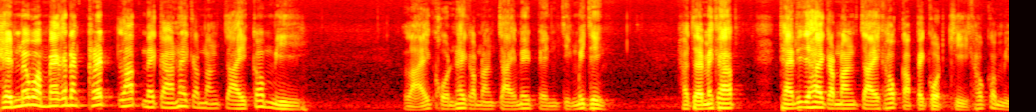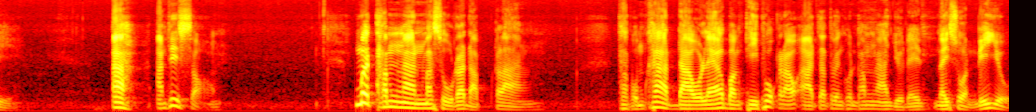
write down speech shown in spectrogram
เห็นไหมว่าแม้กระทั่งเคล็ดลับในการให้กำลังใจก็มีหลายคนให้กำลังใจไม่เป็นจริงไม่จริงเข้าใจไหมครับ แทนที่จะให้กำลังใจเขากลับไปกดขี่เขาก็มีอะอันที่สองเมื่อทำงานมาสู่ระดับกลาง ถ้าผมคาดเดาแล้วบางทีพวกเราอาจจะเป็นคนทำงานอยู่ในในส่วนนี้อยู่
